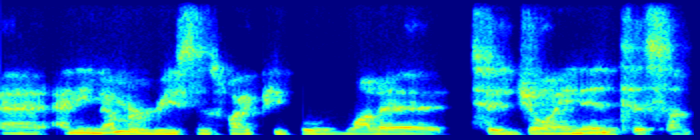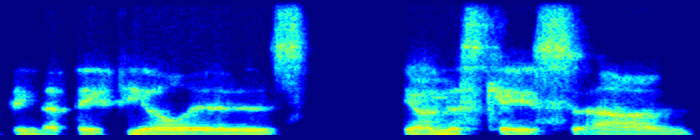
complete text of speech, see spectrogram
uh, any number of reasons why people want to to join into something that they feel is, you know, in this case, um,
